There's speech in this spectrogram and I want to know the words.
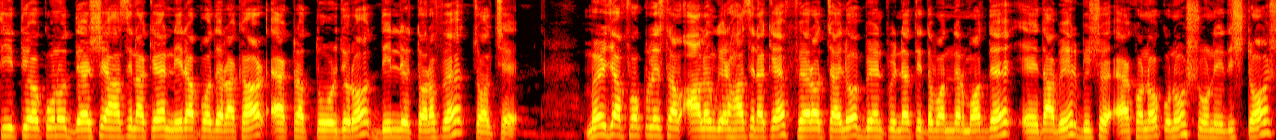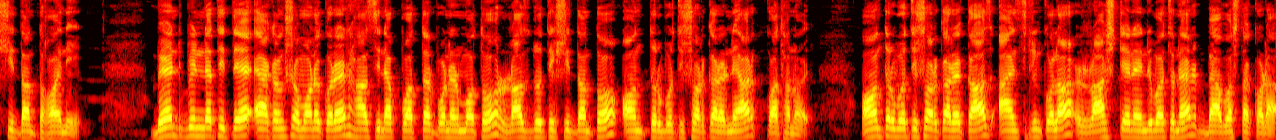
তৃতীয় কোনো দেশে হাসিনাকে নিরাপদে রাখার একটা তোড়জোড়ও দিল্লির তরফে চলছে। মির্জা ফখরুল ইসলাম আলমগীর হাসিনাকে ফেরত চাইলেও বিএনপি নেতৃত্ববন্ধের মধ্যে এই দাবির বিষয়ে এখনও কোনো সুনির্দিষ্ট সিদ্ধান্ত হয়নি। বিএনপির নেতৃত্বে একাংশ মনে করেন হাসিনা প্রত্যার্পণের মতো রাজনৈতিক সিদ্ধান্ত অন্তর্বর্তী সরকারের নেওয়ার কথা নয়। অন্তর্বর্তী সরকারের কাজ আইন শৃঙ্খলা রাষ্ট্রের নির্বাচনের ব্যবস্থা করা।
